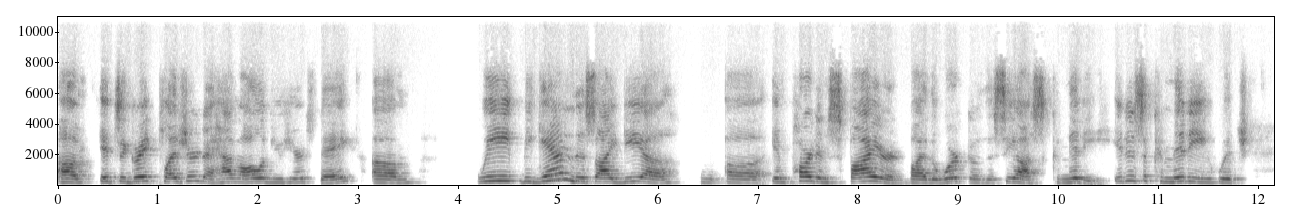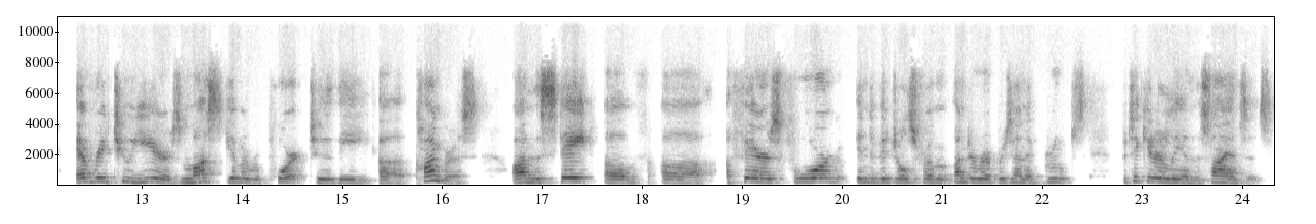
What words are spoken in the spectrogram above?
Um, it's a great pleasure to have all of you here today. Um, we began this idea uh, in part inspired by the work of the CEOSE committee. It is a committee which every two years must give a report to the uh, Congress on the state of uh, affairs for individuals from underrepresented groups, particularly in the sciences.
